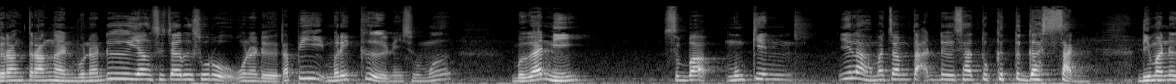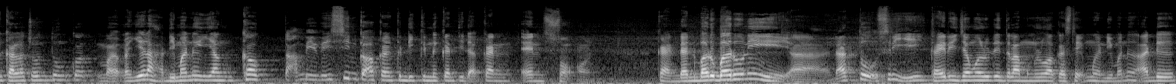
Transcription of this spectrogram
Terang-terangan pun ada Yang secara suruk pun ada Tapi mereka ni semua Berani sebab mungkin Yelah macam tak ada satu ketegasan Di mana kalau contoh kau Yalah Di mana yang kau tak ambil vaksin Kau akan dikenakan tindakan And so on Kan? Dan baru-baru ni uh, Datuk Sri Khairi Jamaluddin telah mengeluarkan statement Di mana ada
